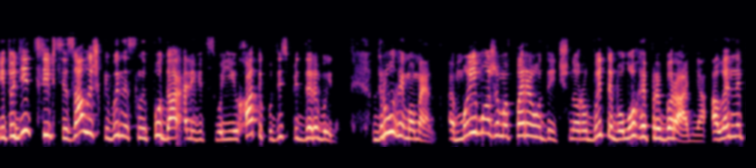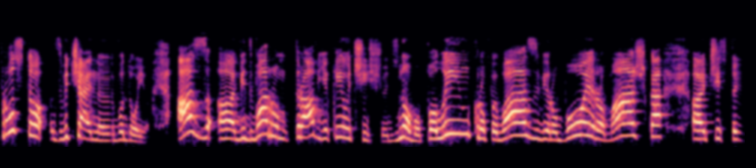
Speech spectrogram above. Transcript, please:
І тоді ці всі залишки винесли подалі від своєї хати кудись під деревину. Другий момент: ми можемо періодично робити вологе прибирання, але не просто звичайною водою, а з е, відваром трав, які очищують. Знову полин, кропива, звіробой, ромашка, е, чистотіл,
